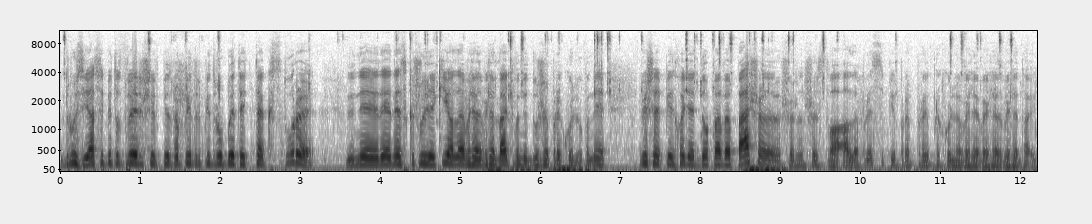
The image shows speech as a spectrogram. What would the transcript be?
Друзі, я собі тут вирішив підро- підро- підробити текстури. Не, не, не скажу які, але виглядають вони дуже прикольно. Вони більше підходять до ПВП шер- шер- шерства, але в принципі при, при, прикольно вигля, вигля, виглядають.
